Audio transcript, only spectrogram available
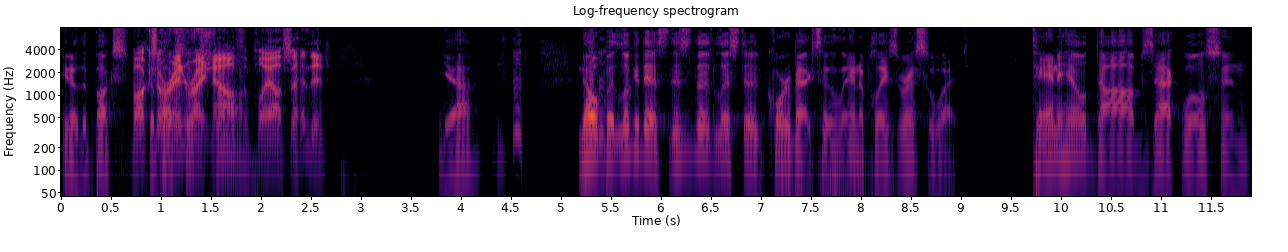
you know, the Bucks. Bucks the are in look right now. If the playoffs ended, Yeah. no, but look at this. This is the list of quarterbacks that Atlanta plays the rest of the way. Tannehill, Dobbs, Zach Wilson,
